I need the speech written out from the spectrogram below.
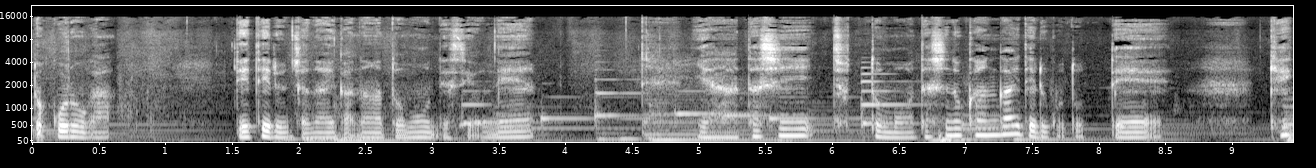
ところが出てるんじゃないかなと思うんですよね。いや私ちょっともう私の考えてることって結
